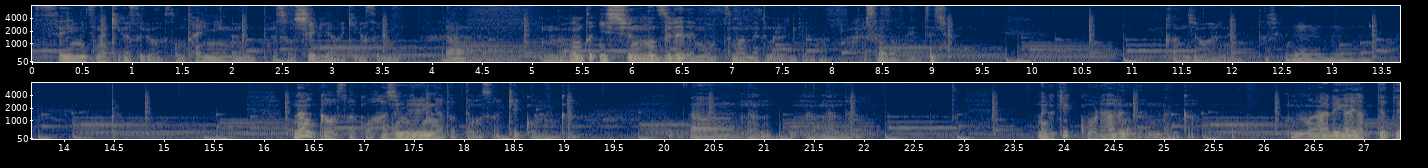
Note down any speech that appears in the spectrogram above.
精密な気がするわ。そのタイミングってかそのシビアな気がするわ。あうん。本当一瞬のズレでもうつまんなくなるみたいな。あそうだね確か感じはあるね確かに、にうんなんかをさこう始めるにあたってもさ結構なんかあなんなんなんだろう。なんか結構俺あるんだよねなんか。周りがやってて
